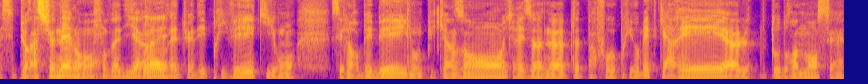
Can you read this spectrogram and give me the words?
C'est plus rationnel, on, on va dire. Après, tu as des privés qui ont, c'est leur bébé, ils l'ont depuis 15 ans il résonne euh, peut-être parfois au prix au mètre carré. Euh, le taux de rendement, c'est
